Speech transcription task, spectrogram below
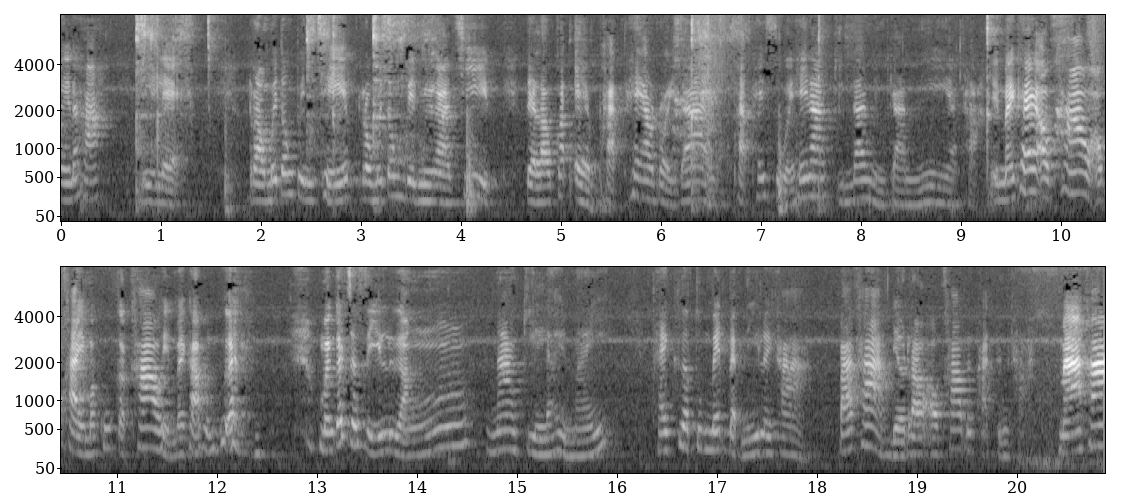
เลยนะคะ นี่แหละ เราไม่ต้องเป็นเชฟ เราไม่ต้องเป็นมืออาชีพ แต่เราก็แอบผัดให้อร่อยได้ ผัดให้สวยให้น่ากินได้เหมือนกันนี่ค่ะ เห็นไหมแค่เอาข้าวเอาไข่มาคลุกกับข้าวเห็นไหมคะเพื่อนๆ มันก็จะสีเหลืองน่ากินแล้วเห็นไหม ให้เคลือบทุกเม็ดแบบนี้เลยค่ะป้าค่ะ เดี๋ยวเราเอาข้าวไปผัดกันค่ะ มาค่ะ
